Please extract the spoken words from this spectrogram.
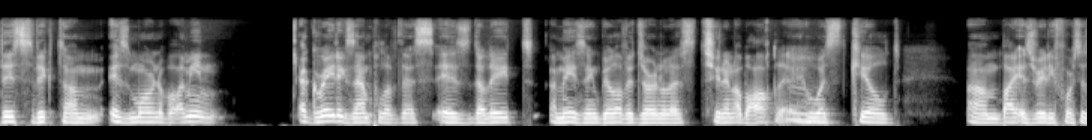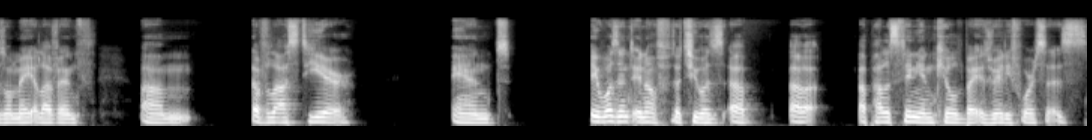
this victim is mournable. I mean, a great example of this is the late, amazing, beloved journalist Shirin Abu Akleh, mm. who was killed um, by Israeli forces on May 11th um, of last year. And it wasn't enough that she was a, a, a Palestinian killed by Israeli forces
